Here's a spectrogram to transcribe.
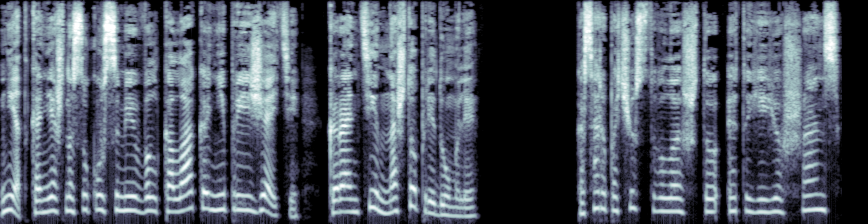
«Нет, конечно, с укусами волколака не приезжайте. Карантин на что придумали?» Косара почувствовала, что это ее шанс,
